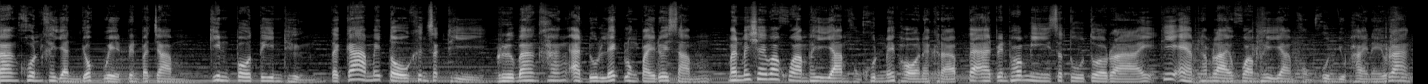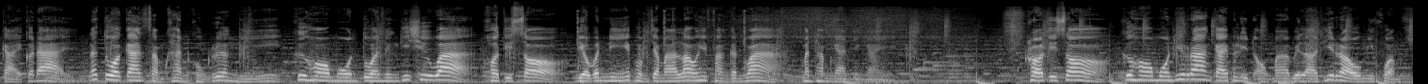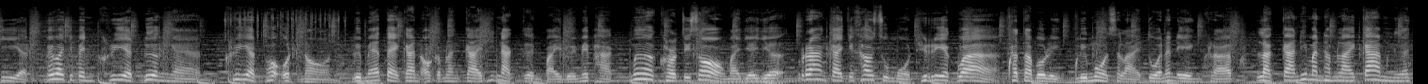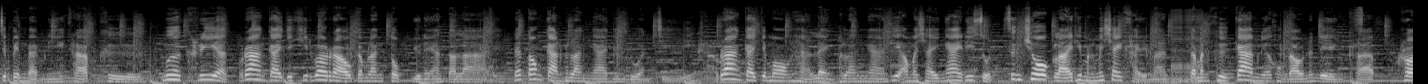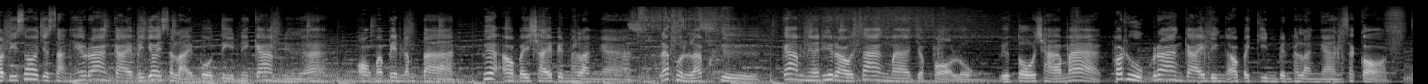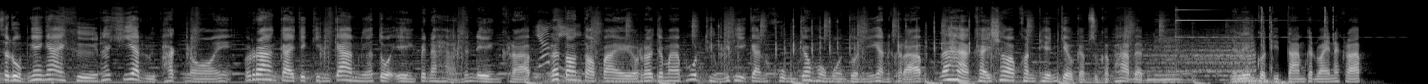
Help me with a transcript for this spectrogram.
บางคนขยันยกเวทเป็นประจำ กินโปรตีนถึง แต่กล้ามไม่โตขึ้นสักที หรือบางครั้งอาจดูเล็กลงไปด้วยซ้ำ มันไม่ใช่ว่าความพยายามของคุณไม่พอนะครับ แต่อาจเป็นเพราะมีศัตรูตัวร้าย ที่แอบทำลายความพยายามของคุณอยู่ภายในร่างกายก็ได้ และตัวการสำคัญของเรื่องนี้ คือฮอร์โมนตัวหนึ่งที่ชื่อว่าคอร์ติซอล เดี๋ยววันนี้ผมจะมาเล่าให้ฟังกันว่า มันทำงานยังไง คอร์ติซอลคือฮอร์โมนที่ร่างกายผลิตออกมาเวลาที่เรามีความเครียด ไม่ว่าจะเป็นเครียดเรื่องงาน เครียดเพราะอดนอน หรือแม้แต่การออกกำลังกายที่หนักเกินไปโดยไม่พัก เมื่อคอร์ติซอลออกมาเยอะๆ ร่างกายจะเข้าสู่โหมดที่เรียกว่าคาตาบอลิกหรือโหมดสลายตัวนั่นเองครับ หลักการที่มันทำลายกล้ามเนื้อจะเป็นแบบนี้ครับ คือ เมื่อเครียดร่างกายจะคิดว่าเรากำลังตกอยู่ในอันตราย และต้องการพลังงานอย่างด่วนจีร่างกายจะมองหาแหล่งพลังงานที่เอามาใช้ง่ายที่สุด ซึ่งโชคร้ายที่มันไม่ใช่ไขมันแต่มันคือกล้ามเนื้อของเรานั่นเองครับ คอร์ติซอลจะสั่งให้ร่างกายไปย่อยสลายโปรตีนในกล้ามเนื้อ ออกมาเป็นน้ำตาล เพื่อเอาไปใช้เป็นพลังงาน และผลลัพธ์คือกล้ามเนื้อที่เราสร้างมาจะฝ่อลง หรือโตช้ามาก เพราะถูกร่างกายดึงเอาไปกินเป็นพลังงานซะก่อน สรุปง่าย ๆ คือถ้าเครียดหรือพักน้อย ร่างกายจะกินกล้ามเนื้อตัวเองเป็นอาหารนั่นเองครับ และตอนต่อไปเราจะมาพูดถึงวิธีการคุมเจ้าฮอร์โมนตัวนี้กันครับ และหากใครชอบคอนเทนต์เกี่ยวกับสุขภาพแบบนี้ อย่าลืมกดติดตามกันไว้นะครับ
